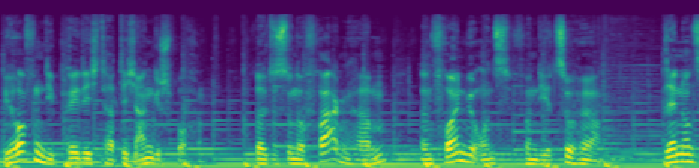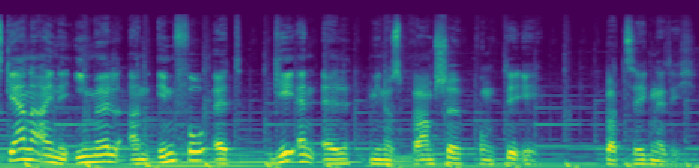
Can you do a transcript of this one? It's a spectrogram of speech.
Wir hoffen, die Predigt hat dich angesprochen. Solltest du noch Fragen haben, dann freuen wir uns, von dir zu hören. Send uns gerne eine E-Mail an info@gnl-bramsche.de. Gott segne dich.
